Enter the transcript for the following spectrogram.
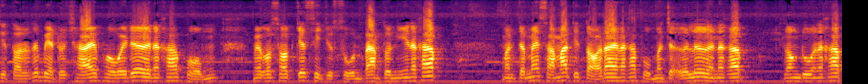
ติดต่อ Database โดยใช้ Provider นะครับผม Microsoft 7 4.0 ตามตัวนี้นะครับ มันจะไม่สามารถติดต่อได้นะครับผมมันจะ Error นะครับ ลองดูนะครับ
